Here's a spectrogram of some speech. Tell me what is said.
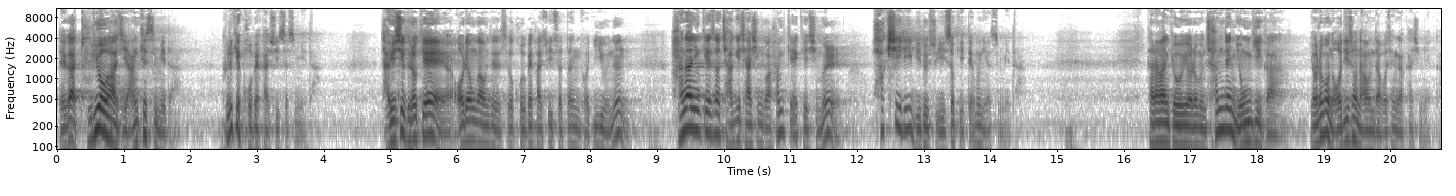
내가 두려워하지 않겠습니다. 그렇게 고백할 수 있었습니다. 다윗이 그렇게 어려운 가운데서 고백할 수 있었던 이유는 하나님께서 자기 자신과 함께 계심을 확실히 믿을 수 있었기 때문이었습니다. 사랑하는 교회 여러분, 참된 용기가 여러분 어디서 나온다고 생각하십니까?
